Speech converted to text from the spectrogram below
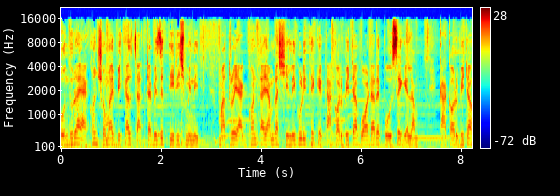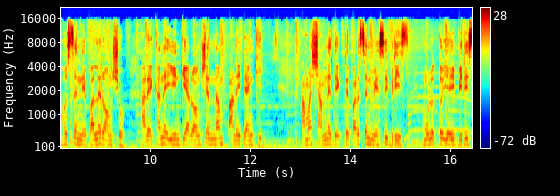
বন্ধুরা, এখন সময় বিকাল চারটা বেজে তিরিশ মিনিট। মাত্র এক ঘন্টায় আমরা শিলিগুড়ি থেকে কাকরভিটা বর্ডারে পৌঁছে গেলাম। কাকরভিটা হচ্ছে নেপালের অংশ, আর এখানে ইন্ডিয়ার অংশের নাম পানি ট্যাঙ্কি। আমার সামনে দেখতে পারছেন মেসি ব্রিজ, মূলত এই ব্রিজ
